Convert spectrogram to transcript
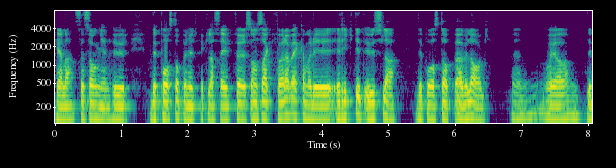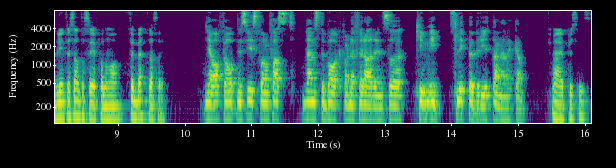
hela säsongen hur depåstoppen utvecklar sig. För som sagt, förra veckan var det riktigt usla depåstopp överlag. Eh, och ja, det blir intressant att se ifall de har förbättrat sig. Ja, förhoppningsvis får de fast vänster bak på den där Ferrarin så Kimi slipper bryta den här veckan. Nej, precis.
